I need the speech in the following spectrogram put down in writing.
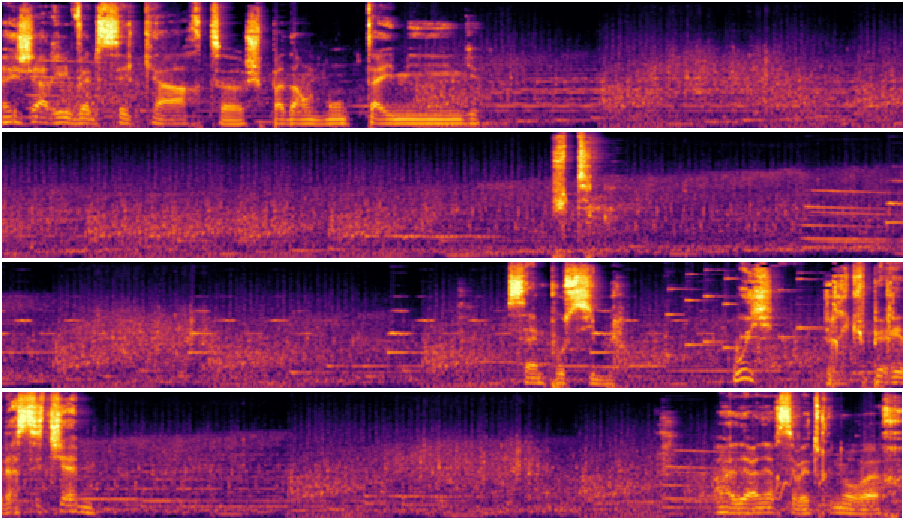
J'arrive, elle s'écarte, je suis pas dans le bon timing. C'est impossible. Oui, j'ai récupéré la septième. La dernière, ça va être une horreur.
